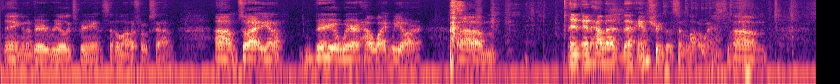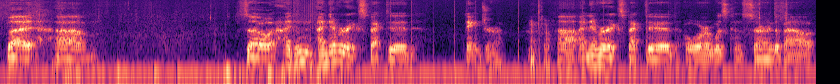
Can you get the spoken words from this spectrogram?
thing and a very real experience that a lot of folks have. Um, so I, you know, very aware of how white we are, um, and and how that that hamstrings us in a lot of ways. Um, but um, so I didn't. I never expected danger. Okay. Uh, I never expected or was concerned about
